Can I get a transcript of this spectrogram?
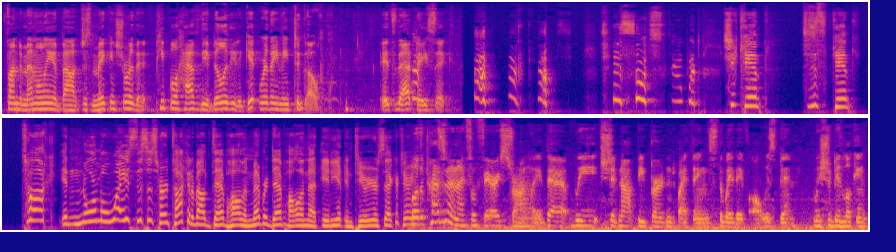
fundamentally about just making sure that people have the ability to get where they need to go. it's that basic. She's so stupid. She can't She just can't talk in normal ways. This is her talking about Deb Haaland. Remember Deb Haaland, that idiot interior secretary? Well, the president and I feel very strongly that we should not be burdened by things the way they've always been. We should be looking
